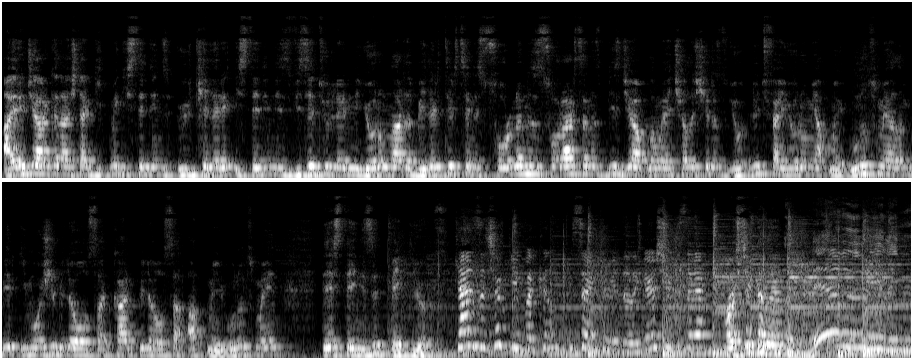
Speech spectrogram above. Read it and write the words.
Ayrıca arkadaşlar gitmek istediğiniz ülkelere, istediğiniz vize türlerini yorumlarda belirtirseniz, sorularınızı sorarsanız biz cevaplamaya çalışırız. Lütfen yorum yapmayı unutmayalım. Bir emoji bile olsa, kalp bile olsa atmayı unutmayın. Desteğinizi bekliyoruz. Kendinize çok iyi bakın. Bir sonraki videoda görüşmek üzere. Hoşçakalın. Really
